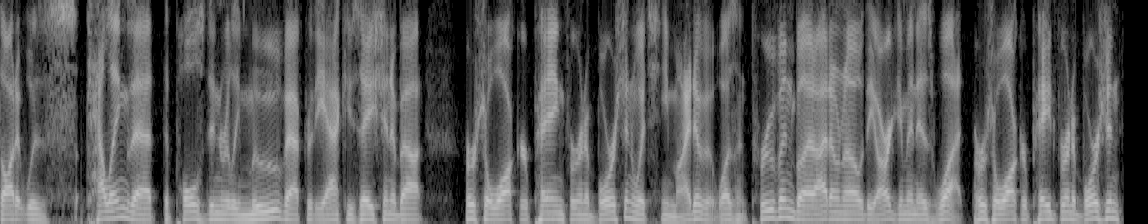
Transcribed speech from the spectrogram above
thought it was telling that the polls didn't really move after the accusation about – Herschel Walker paying for an abortion, which he might have. It wasn't proven, but I don't know. The argument is what? Herschel Walker paid for an abortion,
